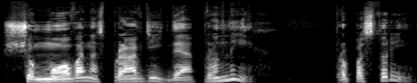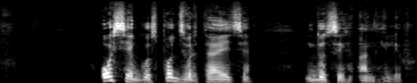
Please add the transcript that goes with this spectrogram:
що мова насправді йде про них, про пасторів. Ось як Господь звертається до цих ангелів.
